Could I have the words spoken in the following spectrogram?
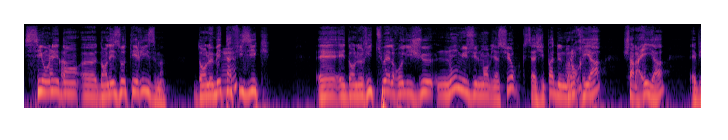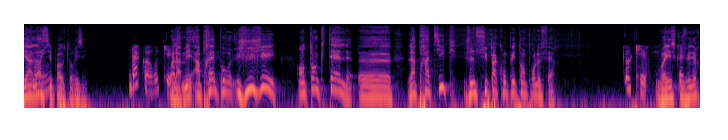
Si on est dans euh, dans l'ésotérisme, dans le métaphysique et, et, dans le rituel religieux non musulman, bien sûr, qu'il ne s'agit pas d'une oui. ruqya, eh bien là, c'est pas autorisé. D'accord, ok. Voilà, mais après, pour juger en tant que tel, euh, la pratique, je ne suis pas compétent pour le faire. Ok. Vous voyez ce que je veux dire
